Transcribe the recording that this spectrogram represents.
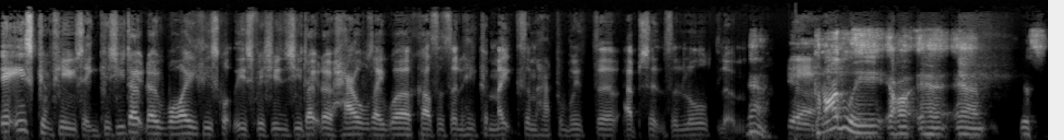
it is confusing because you don't know why he's got these visions. You don't know how they work, other than he can make them happen with the absence of laudanum. yeah Yeah. Godley uh, and, and this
